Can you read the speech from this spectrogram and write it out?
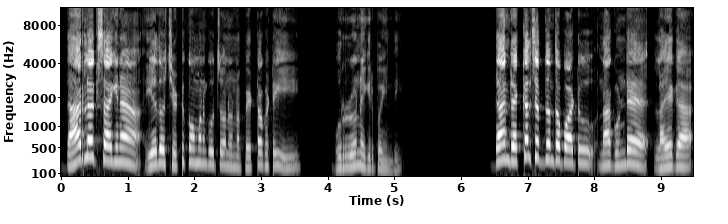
దారిలోకి సాగిన ఏదో చెట్టు కొమ్మన కూర్చొనున్న పెట్టొకటి బుర్రో ఎగిరిపోయింది దాని రెక్కల శబ్దంతో పాటు నా గుండె లయగా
